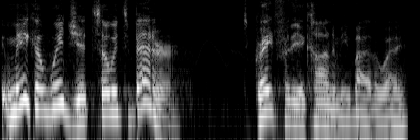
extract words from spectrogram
Make a widget so it's better. It's great for the economy, by the way.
